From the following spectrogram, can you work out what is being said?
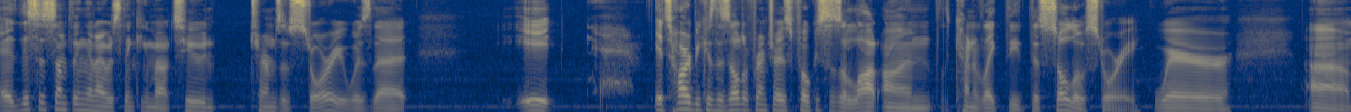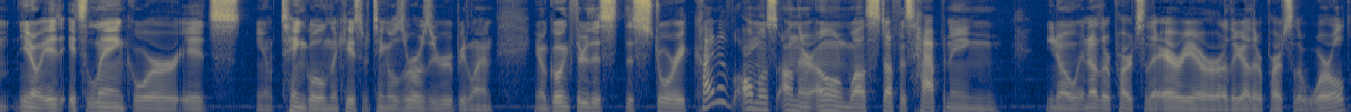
uh, this is something that I was thinking about too in terms of story was that it it's hard because the Zelda franchise focuses a lot on kind of like the the solo story where um, you know it, it's Link or it's you know Tingle in the case of Tingle's Rosy Rupee Land you know going through this this story kind of almost on their own while stuff is happening you know in other parts of the area or the other parts of the world.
